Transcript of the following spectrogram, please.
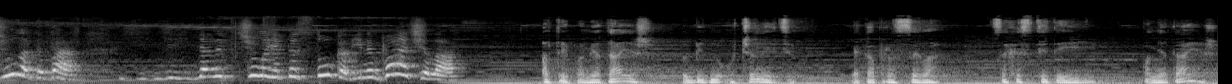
чула тебе. Я не чула, як ти стукав, і не бачила. А ти пам'ятаєш ту бідну ученицю, яка просила захистити її? Пам'ятаєш?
